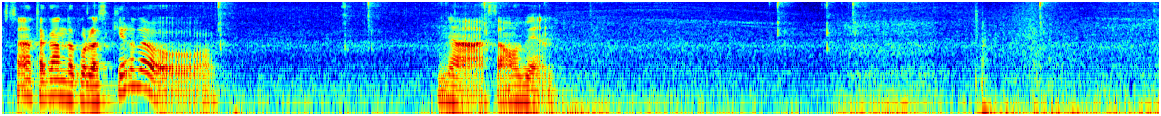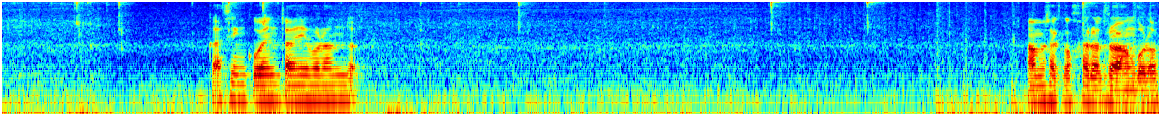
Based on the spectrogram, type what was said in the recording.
¿Están atacando por la izquierda o...? Nah, estamos bien. K50 ahí volando. Vamos a coger otro ángulo.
